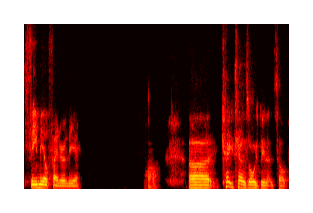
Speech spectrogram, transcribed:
Female fighter of the year. Wow. Uh, Katie Taylor's always been at the top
